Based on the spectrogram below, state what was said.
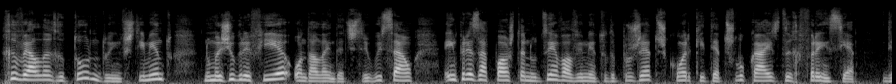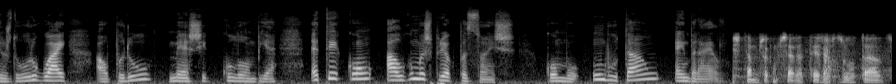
revela retorno do investimento numa geografia onde, além da distribuição, a empresa empresa aposta no desenvolvimento de projetos com arquitetos locais de referência, desde o Uruguai ao Peru, México, Colômbia, até com algumas preocupações como um botão em braille. Estamos a começar a ter resultados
